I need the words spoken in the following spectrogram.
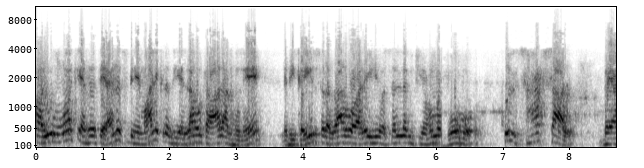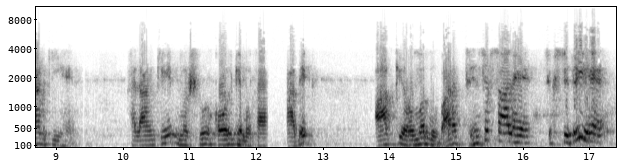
معلوم ہوا کہ حضرت انس بن مالک رضی اللہ تعالیٰ عنہ نے نبی کریم صلی اللہ علیہ وسلم کی عمر وہ کل ساٹھ سال بیان کی ہے۔ حالانکہ مشہور قول کے مطابق آپ کی عمر مبارک ترسٹھ سال ہے سکسٹی تھری ہے۔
